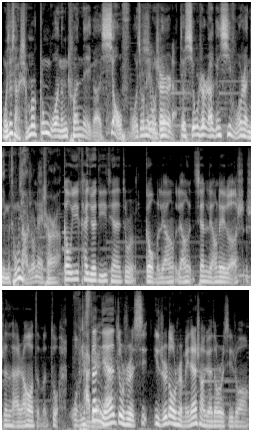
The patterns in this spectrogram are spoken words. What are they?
我就想什么时候中国能穿那个校服，就是那种身儿的。就修身儿的，跟西服似的。你们从小就是那身儿啊？高一开学第一天就是给我们量量，先量这个身身材，然后怎么做。我们差三年就是西，一直都是每天上学都是西装，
